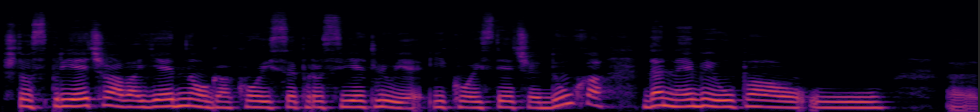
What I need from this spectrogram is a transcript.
što spriječava jednoga koji se prosvjetljuje i koji stječe duha da ne bi upao u e,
